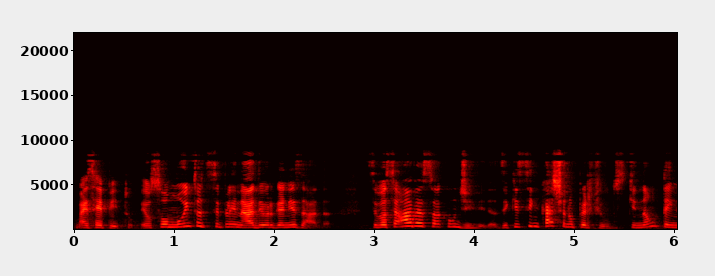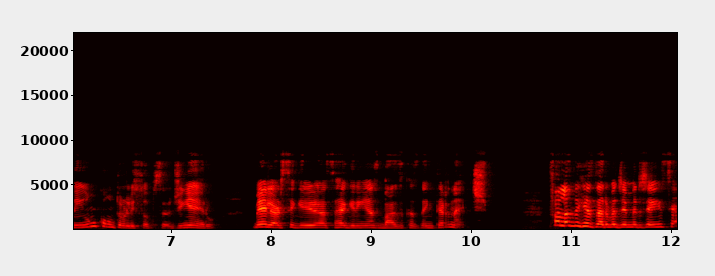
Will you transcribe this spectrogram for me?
Mas repito, eu sou muito disciplinada e organizada. Se você é uma pessoa com dívidas e que se encaixa no perfil dos que não tem nenhum controle sobre seu dinheiro, melhor seguir as regrinhas básicas da internet. Falando em reserva de emergência,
